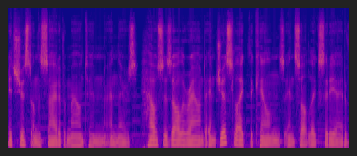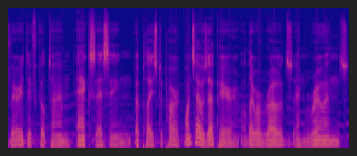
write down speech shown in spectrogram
It's just on the side of a mountain, and there's houses all around, and just like the kilns in Salt Lake City, I had a very difficult time accessing a place to park. Once I was up here, well, there were roads and ruins ones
